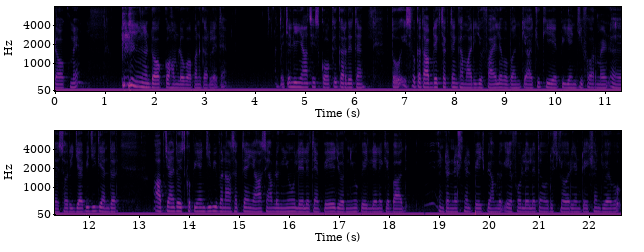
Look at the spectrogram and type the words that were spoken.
डॉक में डॉक को हम लोग ओपन कर लेते हैं। तो चलिए यहाँ से इसको ओके कर देते हैं। तो इस वक्त आप देख सकते हैं कि हमारी जो फ़ाइल है वो बन के आ चुकी है पीएनजी फॉर्मेट सॉरी जेपीजी के अंदर। आप चाहें तो इसको पीएनजी भी बना सकते हैं। यहाँ से हम लोग न्यू ले लेते हैं पेज और न्यू पेज लेने के बाद इंटरनेशनल पेज पे हम लोग ए फोर ले लेते हैं और उसकी ओरिएंटेशन जो है वो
